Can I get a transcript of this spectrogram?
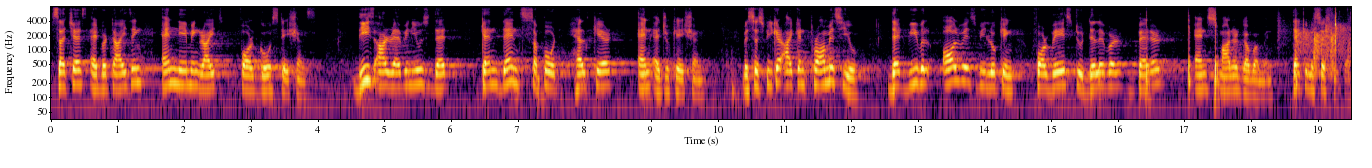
such as advertising and naming rights for GO stations. These are revenues that can then support healthcare and education. Mr. Speaker, I can promise you that we will always be looking for ways to deliver better and smarter government. Thank you, Mr. Speaker.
